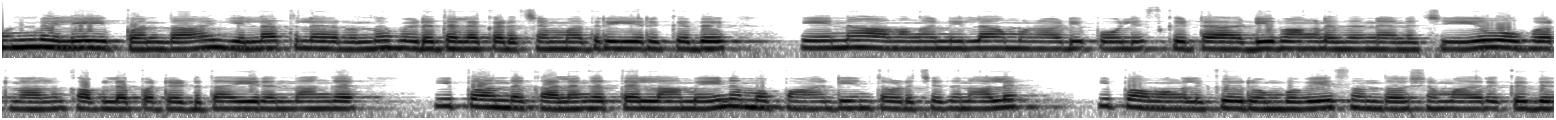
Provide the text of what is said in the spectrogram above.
உண்மையிலேயே இப்போ தான் எல்லாத்துல இருந்தும் விடுதலை கிடைச்ச மாதிரி இருக்குது. ஏன்னா அவங்க நிலா முன்னாடி போலீஸ்கிட்ட அடி வாங்கினதை நினச்சி ஒவ்வொரு நாளும் கவலைப்பட்டுட்டு தான் இருந்தாங்க. இப்போ அந்த கலங்கத்தை எல்லாமே நம்ம பாண்டியன் தொடச்சதுனால இப்போ அவங்களுக்கு ரொம்பவே சந்தோஷமாக இருக்குது.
